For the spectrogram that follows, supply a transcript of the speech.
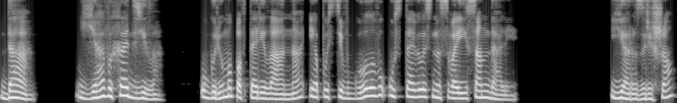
«Да, я выходила», — угрюмо повторила она и, опустив голову, уставилась на свои сандалии. «Я разрешал?»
